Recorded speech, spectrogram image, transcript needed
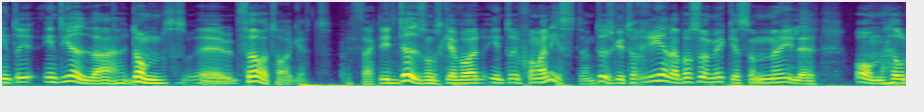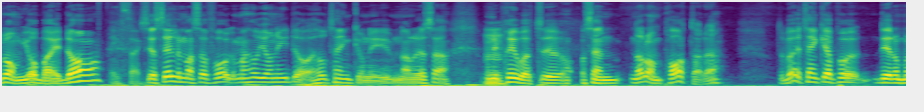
intervju, intervjua de, eh, företaget. Exakt. Det är du som ska vara journalisten. Du ska ju ta reda på så mycket som möjligt om hur de jobbar idag. Exakt. Så jag ställde en massa frågor, men hur gör ni idag? Hur tänker ni när det är så här? Har ni Mm. provat? eh, Och sen när de pratade, då började jag tänka på det de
